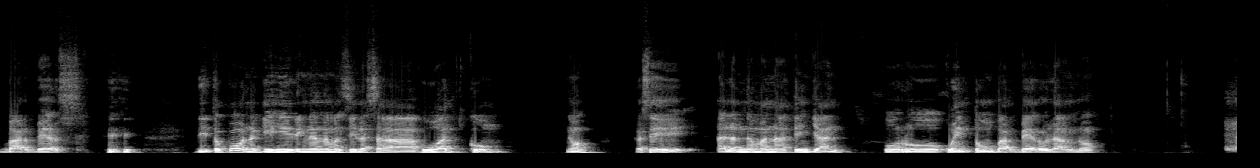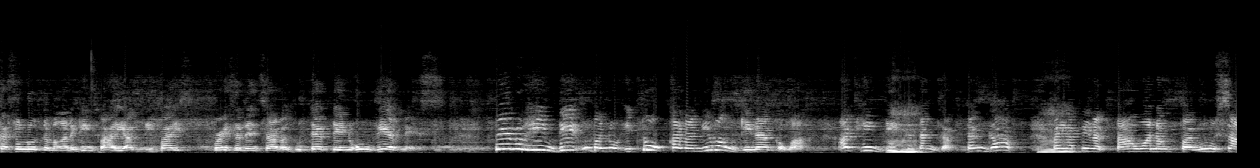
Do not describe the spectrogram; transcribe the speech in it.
Barbers. Dito po, naghihiring na naman sila sa Huwadcom, no? Kasi alam naman natin dyan, puro kwentong barbero lang, no? Kasunod ng mga naging pahayag ni Vice President Sara Duterte noong biyernes. Pero hindi umano ito karaniwang ginagawa at hindi Mm. katanggap-tanggap. Mm. Kaya pinagtawa ng parusa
